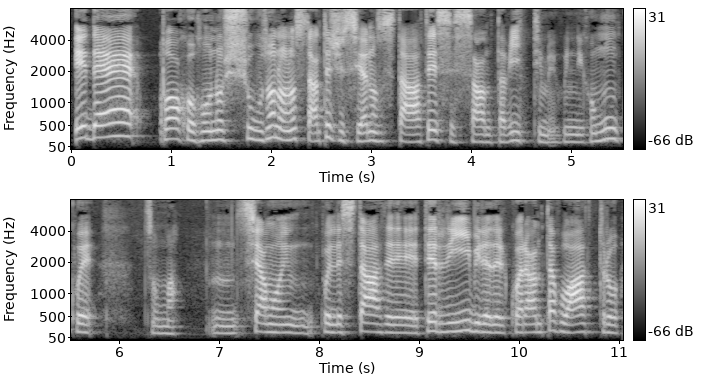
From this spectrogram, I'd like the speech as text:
ed è poco conosciuto nonostante ci siano state 60 vittime, quindi comunque insomma Mm, siamo in quell'estate terribile del 44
